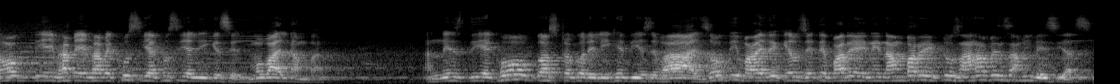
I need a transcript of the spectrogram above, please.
নখ দিয়ে এইভাবে এইভাবে খুশিয়া খুশিয়া লিখেছে মোবাইল নাম্বার। আর নিজ দিয়ে খুব কষ্ট করে লিখে দিয়েছে, ভাই, যদি বাইরে কেউ যেতে পারে এই নাম্বারে একটু জানাবেন যে আমি বেশি আছি।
